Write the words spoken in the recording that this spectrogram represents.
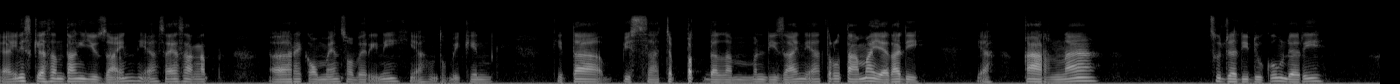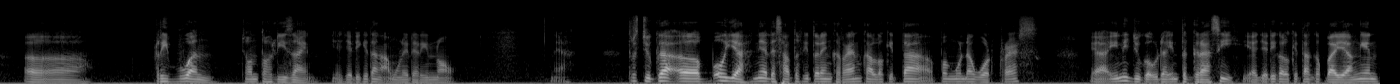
Ya ini sekilas tentang Usign ya. Saya sangat uh, rekomend software ini ya untuk bikin kita bisa cepat dalam mendesain ya. Terutama ya tadi ya karena sudah didukung dari uh, ribuan contoh desain. Ya jadi kita nggak mulai dari nol. Ya terus juga uh, oh ya ini ada satu fitur yang keren kalau kita pengguna WordPress. Ya ini juga udah integrasi. Ya jadi kalau kita kebayangin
